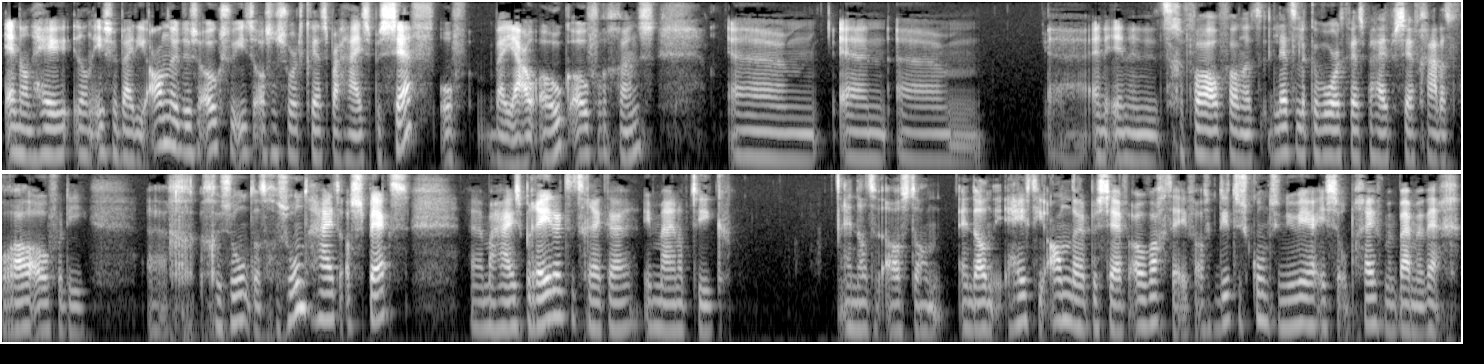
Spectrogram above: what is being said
en dan, he, dan is er bij die ander dus ook zoiets als een soort kwetsbaarheidsbesef. Of bij jou ook overigens. Um, en, um, uh, en in het geval van het letterlijke woord kwetsbaarheidsbesef gaat het vooral over die, uh, gezond, dat gezondheidsaspect. Uh, maar hij is breder te trekken in mijn optiek. En, dat als dan, en dan heeft die ander besef: oh wacht even, als ik dit dus continueer, is ze op een gegeven moment bij me weg.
